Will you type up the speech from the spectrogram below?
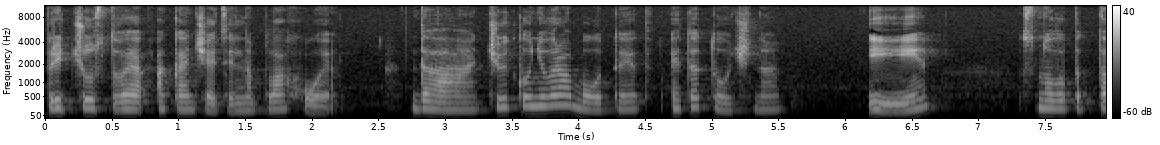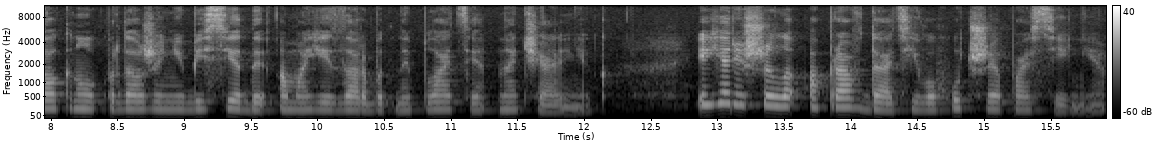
предчувствуя окончательно плохое. Да, чуйка у него работает, это точно. И снова подтолкнул к продолжению беседы о моей заработной плате начальник. И я решила оправдать его худшие опасения.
